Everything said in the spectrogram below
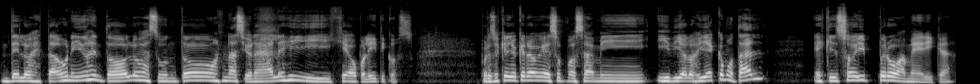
de los Estados Unidos en todos los asuntos nacionales y geopolíticos. Por eso es que yo creo que eso, o sea, mi ideología como tal es que soy pro América.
